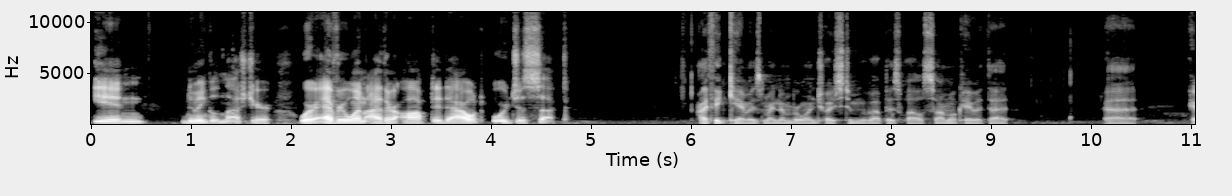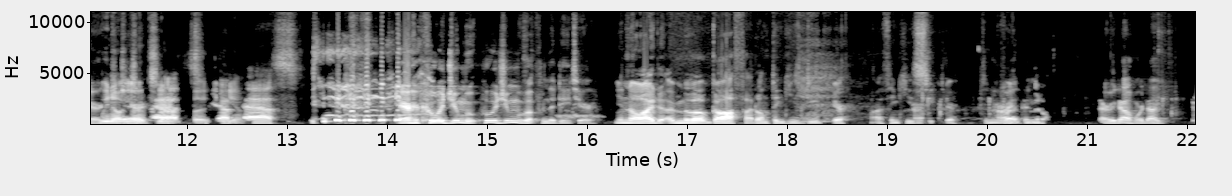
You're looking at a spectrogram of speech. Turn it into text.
in New England last year, where everyone either opted out or just sucked. I think Cam is my number one choice to move up as well, so I'm okay with that. Uh, Eric, We know did you- Eric's not, but yeah, you know. pass. Eric, who would you move? Who would you move up from the D tier? You know, I'd, I'd move up Goff. I don't think he's deep tier. I think he's Alright. C tier. I think he's right in the middle. There we go. We're done.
